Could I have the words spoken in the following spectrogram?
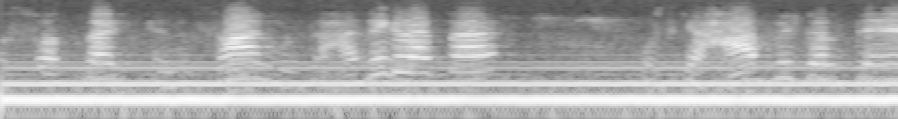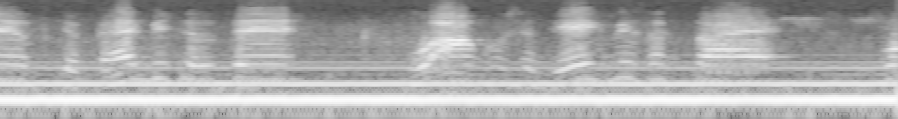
اس وقت تک انسان متحرک رہتا ہے، اس کے ہاتھ بھی چلتے ہیں، اس کے پیر بھی چلتے ہیں، وہ آنکھوں سے دیکھ بھی سکتا ہے، وہ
